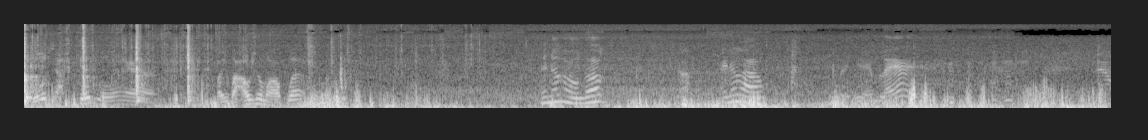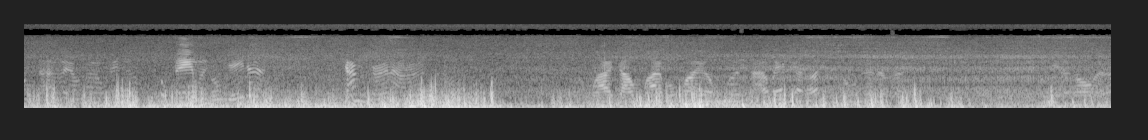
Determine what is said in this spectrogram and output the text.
đó. Lúa sạch trước luôn á nha Bị bão số 1 á. Thấy nước không nước Thấy nước không? Này em lé Mai trong mai một mai ông thả bé ra hết Vậy là ngon rồi đó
